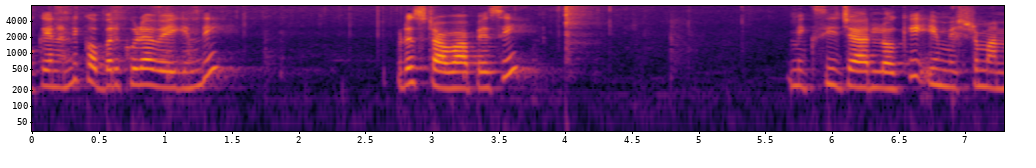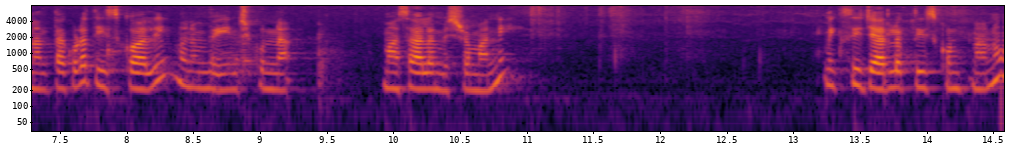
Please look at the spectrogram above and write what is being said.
ఓకేనండి కొబ్బరి కూడా వేగింది. ఇప్పుడు స్టవ్ ఆపేసి మిక్సీ జార్లోకి ఈ మిశ్రమాన్ని అంతా కూడా తీసుకోవాలి. మనం వేయించుకున్న మసాలా మిశ్రమాన్ని మిక్సీ జార్లోకి తీసుకుంటున్నాను.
